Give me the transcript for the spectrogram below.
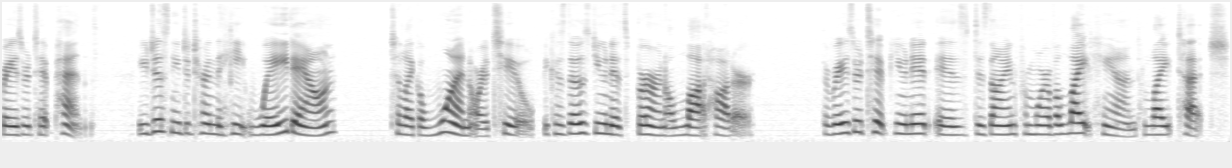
Razertip pens. You just need to turn the heat way down to like a 1 or a 2 because those units burn a lot hotter. The Razertip unit is designed for more of a light hand, light touch.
